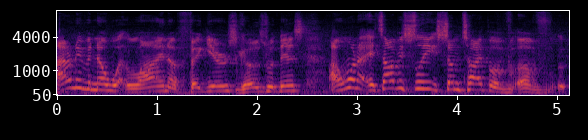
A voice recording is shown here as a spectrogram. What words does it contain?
I don't even know what line of figures goes with this. I want to... It's obviously some type of, of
